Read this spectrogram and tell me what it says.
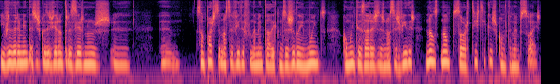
E verdadeiramente estas coisas vieram trazer-nos. Uh, uh, são partes da nossa vida fundamental e que nos ajudam em muito, com muitas áreas das nossas vidas, não, não só artísticas, como também pessoais.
